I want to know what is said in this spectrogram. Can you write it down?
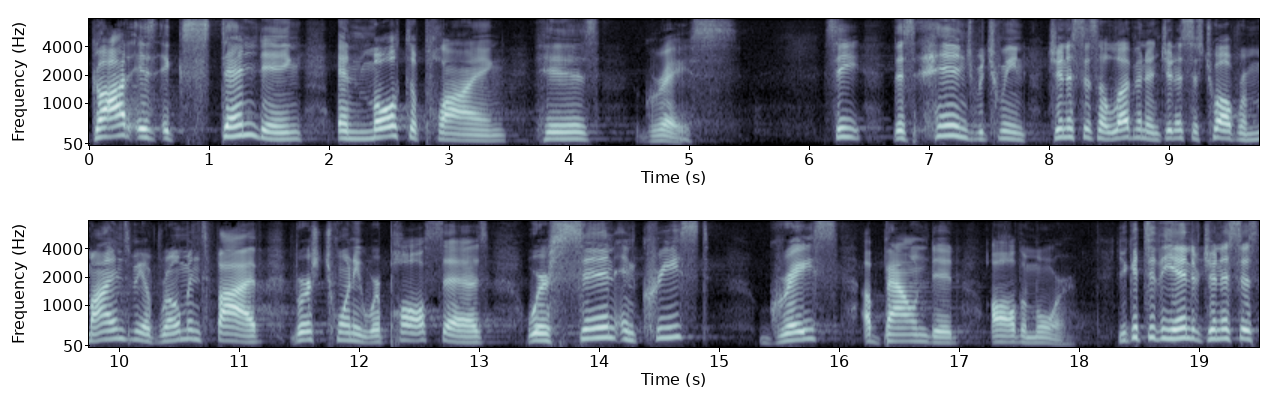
God is extending and multiplying his grace. See, this hinge between Genesis 11 and Genesis 12 reminds me of Romans 5, verse 20, where Paul says, Where sin increased, grace abounded all the more. You get to the end of Genesis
